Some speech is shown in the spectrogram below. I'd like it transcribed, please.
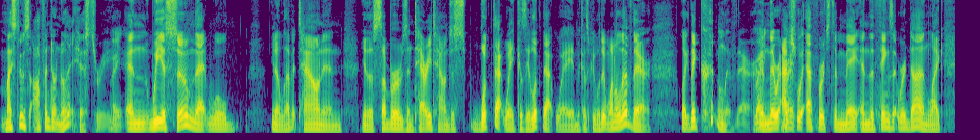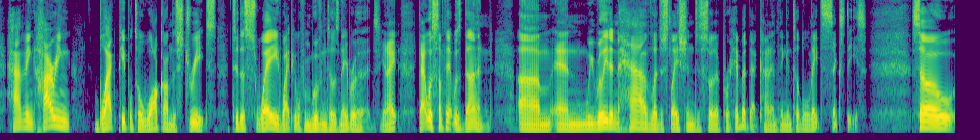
my students often don't know that history, Right. and we assume that we'll, you know, Levittown and you know the suburbs and Tarrytown just looked that way because they looked that way and because people didn't want to live there. Like they couldn't live there, Right, and there were right. actual efforts to make and the things that were done, like having hiring black people to walk on the streets to dissuade white people from moving to those neighborhoods. You know, that was something that was done, um, and we really didn't have legislation to sort of prohibit that kind of thing until the late '60s. So,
